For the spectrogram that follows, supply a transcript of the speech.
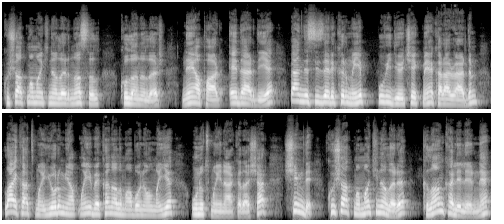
Kuşatma makineleri nasıl kullanılır, ne yapar, eder diye. Ben de sizleri kırmayıp bu videoyu çekmeye karar verdim. Like atmayı, yorum yapmayı ve kanalıma abone olmayı unutmayın arkadaşlar. Şimdi kuşatma makineleri klan kalelerine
